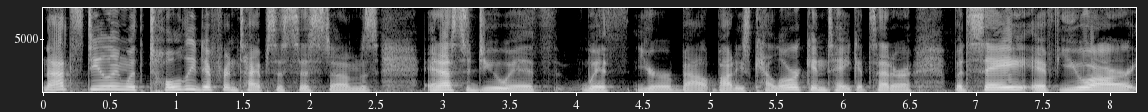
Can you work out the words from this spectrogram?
That's dealing with totally different types of systems. It has to do with with your body's caloric intake, etc. But say if you are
